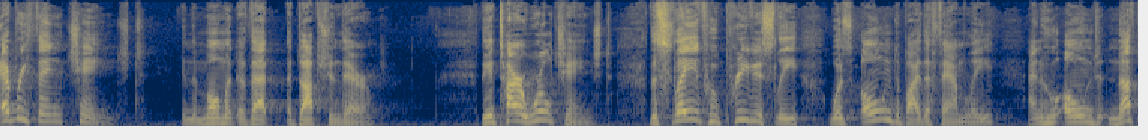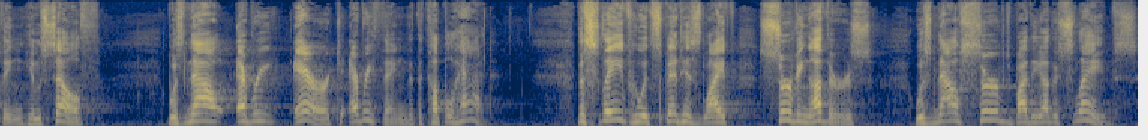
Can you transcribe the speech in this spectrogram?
Everything changed in the moment of that adoption there. The entire world changed. The slave who previously was owned by the family and who owned nothing himself was now every heir to everything that the couple had. The slave who had spent his life serving others was now served by the other slaves.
